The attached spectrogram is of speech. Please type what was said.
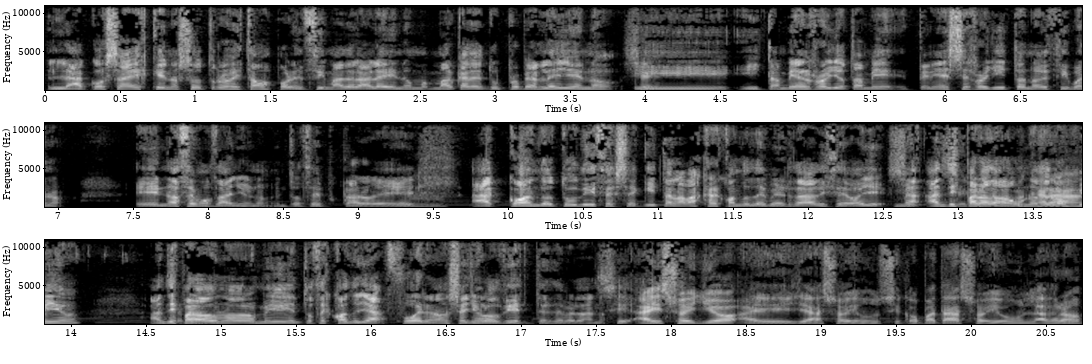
la cosa es que nosotros estamos por encima de la ley, ¿no? Marca de tus propias leyes, ¿no? Sí. Y, y también el rollo también, tenía ese rollito, ¿no? Decir, bueno, eh, no hacemos daño, ¿no? Entonces, claro, eh, a cuando tú dices se quita la máscara es cuando de verdad dices, oye, Sí, me han disparado a uno de los míos, han disparado uno de los míos y entonces cuando ya fuera, ¿no? Enseño los dientes de verdad, ¿no? Sí, ahí soy yo, ahí ya soy un psicópata, soy un ladrón.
